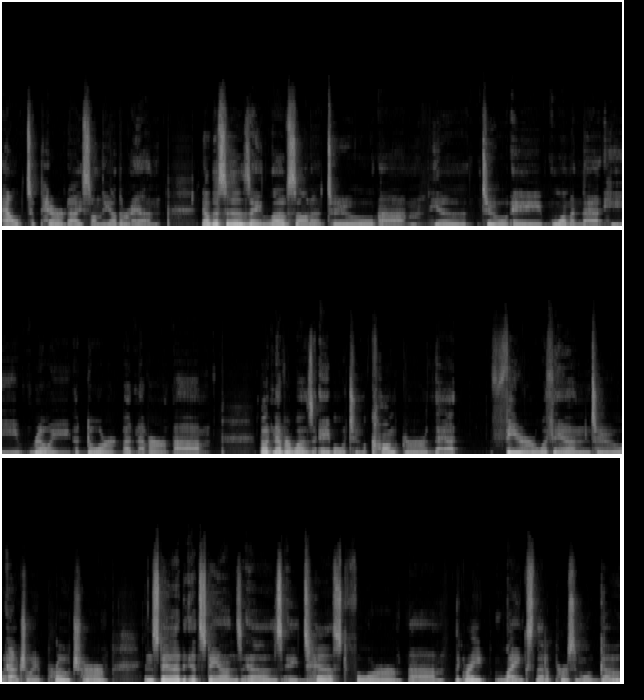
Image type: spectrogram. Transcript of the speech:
out to paradise on the other end. Now, this is a love sonnet to um, his to a woman that he really adored, but never, um, but never was able to conquer that fear within to actually approach her. Instead, it stands as a test for um, the great lengths that a person will go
